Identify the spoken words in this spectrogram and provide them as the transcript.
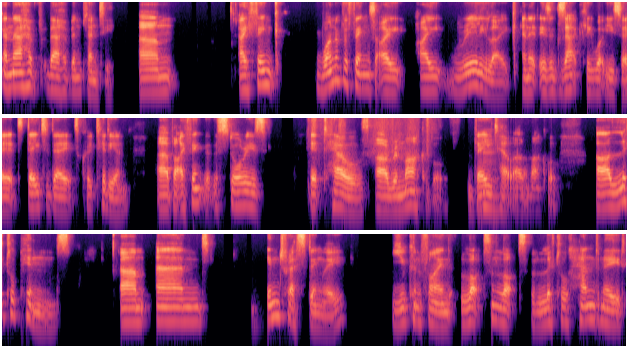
and there have there have been plenty. Um, I think one of the things I I really like, and it is exactly what you say. It's day to day. It's quotidian. Uh, but I think that the stories it tells are remarkable. They mm. tell are remarkable. Are little pins, um, and interestingly, you can find lots and lots of little handmade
